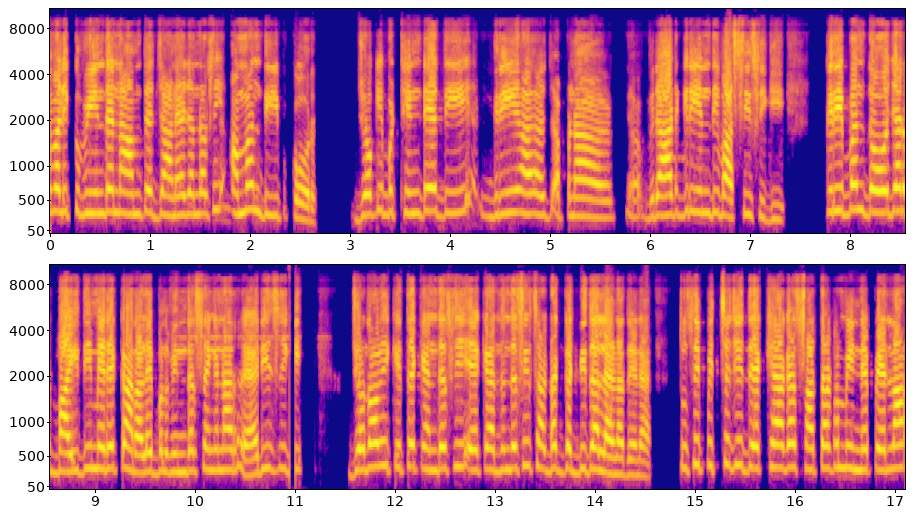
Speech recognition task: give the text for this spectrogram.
ਵਾਲੀ ਕੁਵੀਨ ਦੇ ਨਾਮ ਤੇ ਜਾਣਿਆ ਜਾਂਦਾ ਸੀ ਅਮਨਦੀਪ ਕੌਰ ਜੋ ਕਿ ਬਠਿੰਡੇ ਦੀ ਗ੍ਰੀਨ ਆਪਣਾ ਵਿਰਾਟ ਗ੍ਰੀਨ ਦੀ ਵਾਸੀ ਸੀਗੀ। ਕਰੀਬਨ 2022 ਦੀ ਮੇਰੇ ਘਰ ਵਾਲੇ ਬਲਵਿੰਦਰ ਸਿੰਘ ਨਾਲ ਰਹਿ ਰਹੀ ਸੀਗੀ। ਜਦੋਂ ਵੀ ਕਿਤੇ ਕਹਿੰਦੇ ਸੀ, ਇਹ ਕਹਿ ਦਿੰਦੇ ਸੀ, ਸਾਡਾ ਗੱਡੀ ਦਾ ਲੈਣਾ ਦੇਣਾ ਤੁਸੀਂ ਪਿੱਛੇ ਜੀ ਦੇਖਿਆ ਹੈਗਾ 7-8 ਮਹੀਨੇ ਪਹਿਲਾਂ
